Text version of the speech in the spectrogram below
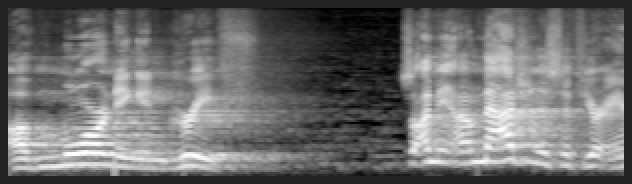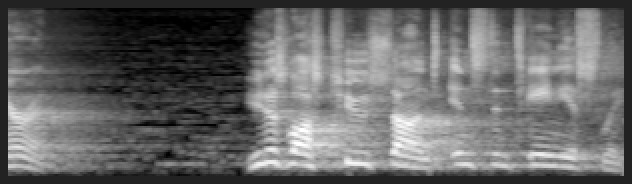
of mourning and grief. So, I mean, imagine this if you're Aaron. You just lost two sons instantaneously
